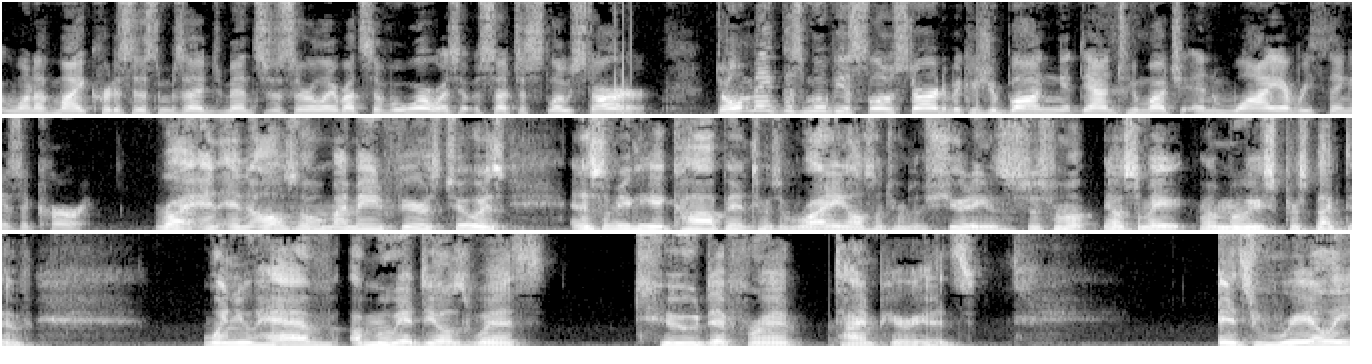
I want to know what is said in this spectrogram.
one of my criticisms I mentioned just earlier about Civil War was it was such a slow starter. Don't make this movie a slow starter because you're bogging it down too much in why everything is occurring. Right, and and also my main fear is too is, and this is something you can get caught up in in terms of writing, also in terms of shooting. This is just from a, you know somebody from a movie's perspective. When you have a movie that deals with two different time periods, it's really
